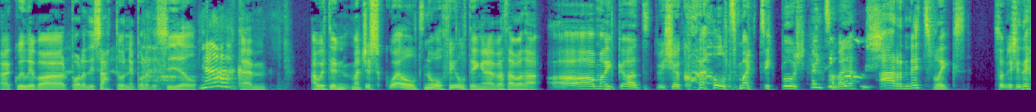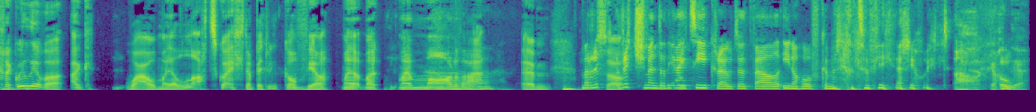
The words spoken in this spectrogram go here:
a gwylio fo'r bore ddi sadwn neu bore ddi syl. Yeah. Um, A wedyn mae just gweld Noel Fielding yna fatha fatha, oh my god, dwi eisiau gweld Mighty Bush. Mighty a mae e Bush! Ar Netflix. So nes i ddechrau gwylio fo, ac waw, mae o lot gwell na beth dwi'n gofio. Mae o, mae, mae o mor dda. Um, Mae Rich so, Richmond o the IT crowd oedd fel un o hoff cymeriad o fi erioed. Oh, god, oh. yeah.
